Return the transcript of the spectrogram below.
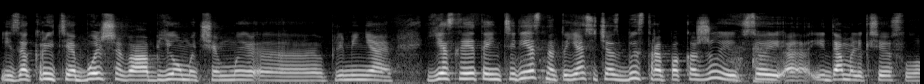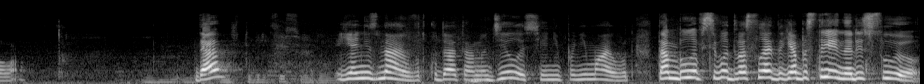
и закрытие большего объема, чем мы э, применяем. Если это интересно, то я сейчас быстро покажу и все, и, э, и дам Алексею слово. Да? Я не знаю, вот куда-то оно делось, я не понимаю. Вот там было всего два слайда, я быстрее нарисую.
